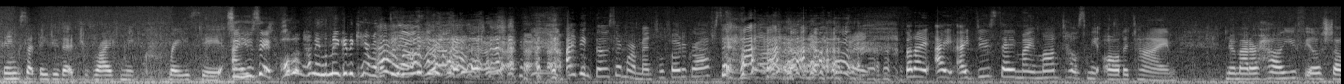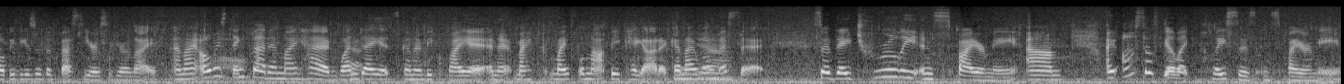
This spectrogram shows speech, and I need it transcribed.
things that they do that drive me crazy. So I- you say, hold on, honey, let me get a camera. I think those are more mental photographs. but I, I, I do say, my mom tells me all the time, no matter how you feel, Shelby, these are the best years of your life. And I always think that in my head. One day it's going to be quiet and it, my life will not be chaotic and I will miss it. So they truly inspire me. Um, I also feel like places inspire me,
